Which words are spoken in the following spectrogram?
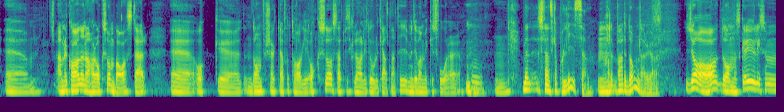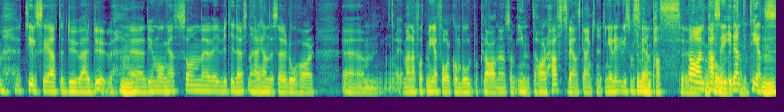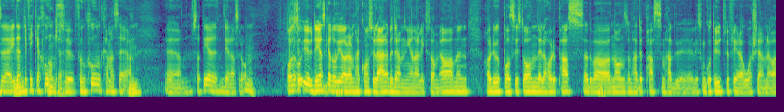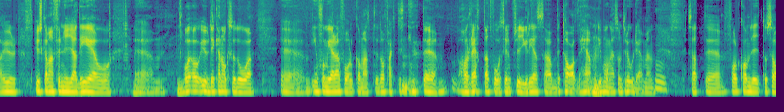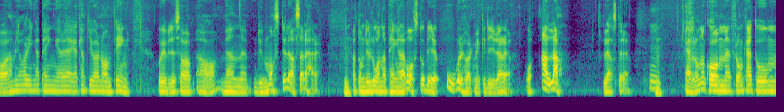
ehm, amerikanerna har också en bas där. Eh, och eh, de försökte jag få tag i också så att vi skulle ha lite olika alternativ men det var mycket svårare. Mm. Mm. Men svenska polisen, Mm. hade, vad hade de där att göra? Ja, de ska ju liksom tillse att du är du. Mm. Eh, det är ju många som eh, vid tidigare sådana här händelser då har ehm, man har fått med folk ombord på planen som inte har haft svensk anknytning. Eller liksom det är en pass eh, Ja, en funktion, pass, liksom. identitets, eh, mm. identifikationsfunktion kan man säga. Mm. Ehm, Så det är deras roll. Mm. Och, och UD ska då göra de här konsulära bedömningarna. Liksom. Ja, men har du uppehållstillstånd eller har du pass? Det var någon som hade pass som hade eh, liksom gått ut för flera år sedan. Ja, hur, hur ska man förnya det? Och, ehm, och, och UD kan också då eh, informera folk om att de faktiskt inte har rätt att få sin flygresa betald hem. Det är många som tror det. Men, Mm. så att eh, folk kom dit och sa men jag har inga pengar, jag kan inte göra någonting. Och UD sa ja, men eh, du måste lösa det här. För att om du lånar pengar av oss då blir det oerhört mycket dyrare. Och alla löste det. Mm. Även om de kom från Khartoum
